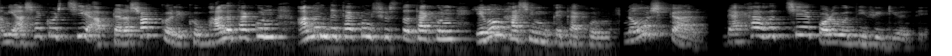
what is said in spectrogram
আমি আশা করছি আপনারা সকলে খুব ভালো থাকুন, আনন্দে থাকুন, সুস্থ থাকুন এবং হাসি মুখে থাকুন। নমস্কার, দেখা হচ্ছে পরবর্তী ভিডিওতে।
